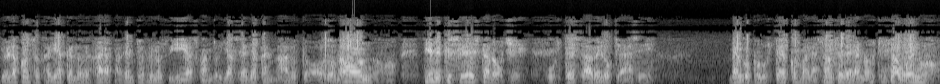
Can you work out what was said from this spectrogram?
Yo le aconsejaría que lo dejara para dentro de unos días cuando ya se haya calmado todo. No, no. Tiene que ser esta noche. Usted sabe lo que hace. Vengo por usted como a las once de la noche. Está bueno.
